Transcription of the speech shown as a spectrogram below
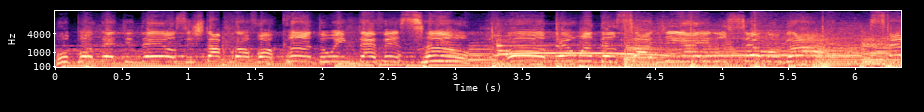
o poder de Deus está provocando uma intervenção. Oh, dê uma dançadinha aí no seu lugar.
